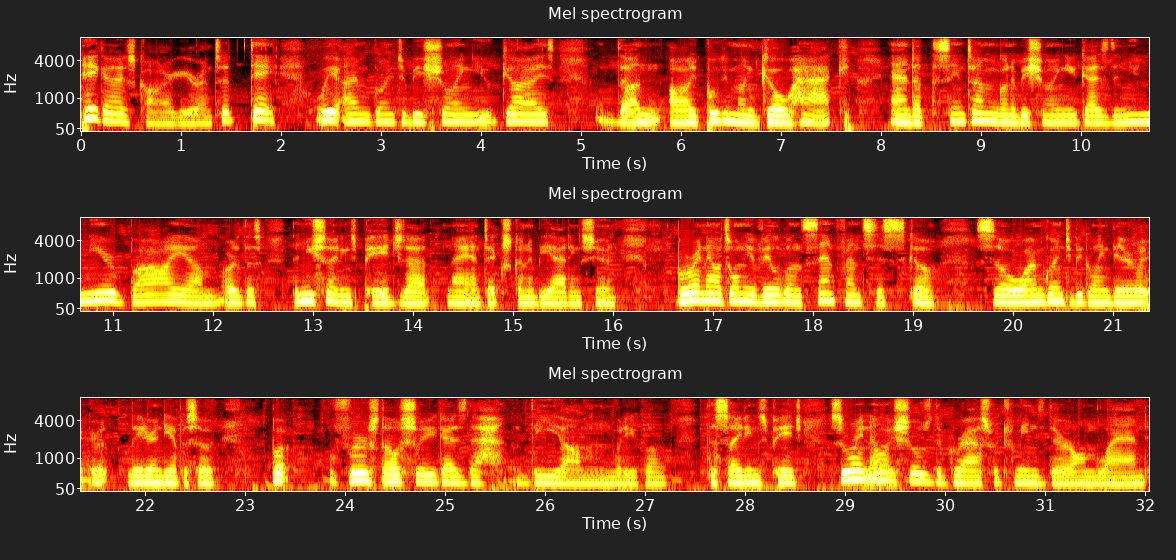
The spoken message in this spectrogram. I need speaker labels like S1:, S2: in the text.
S1: Hey guys, Connor here, and today we I'm going to be showing you guys the uh, Pokemon Go hack, and at the same time I'm going to be showing you guys the new nearby um or the the new sightings page that Niantic's going to be adding soon. But right now it's only available in San Francisco, so I'm going to be going there er, later in the episode. But first I'll show you guys the the um what do you call it? the sightings page. So right now it shows the grass, which means they're on land.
